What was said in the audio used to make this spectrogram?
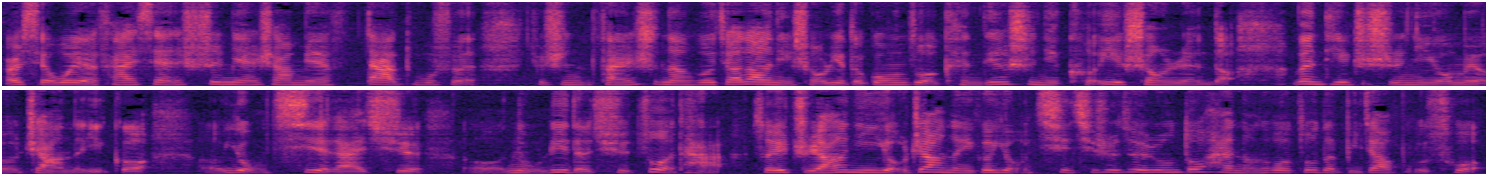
而且我也发现市面上面大部分就是凡是能够交到你手里的工作，肯定是你可以胜任的。问题只是你有没有这样的一个呃勇气来去呃努力的去做它。所以只要你有这样的一个勇气，其实最终都还能够做得比较不错。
